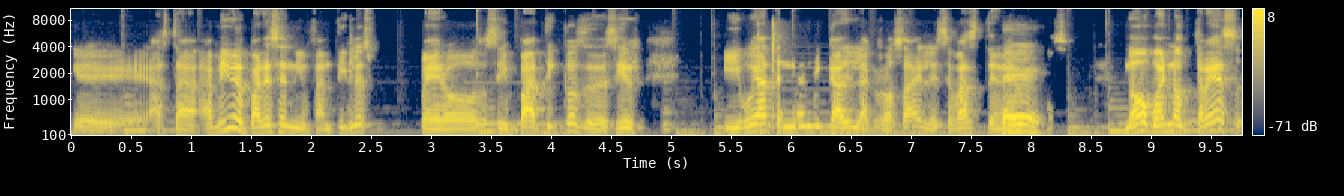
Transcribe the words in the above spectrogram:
que hasta a mí me parecen infantiles, pero simpáticos, de decir, y voy a tener mi Cadillac rosa, y le dice, vas a tener, no, bueno, tres,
